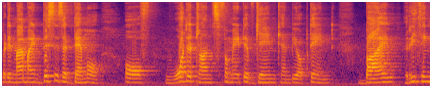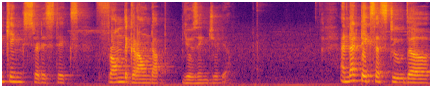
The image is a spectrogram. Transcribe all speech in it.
but in my mind, this is a demo of what a transformative gain can be obtained by rethinking statistics from the ground up using Julia. And that takes us to the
